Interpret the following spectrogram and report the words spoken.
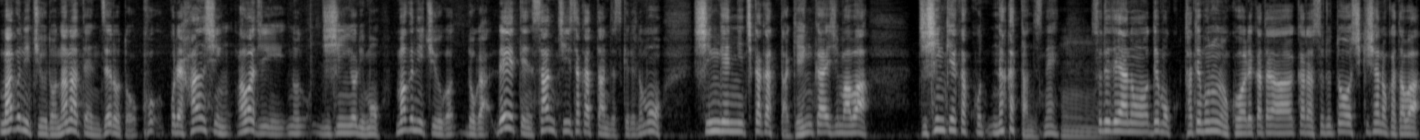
マグニチュード7.0とこれ阪神・淡路の地震よりもマグニチュードが0.3小さかったんですけれども震源に近かった玄界島は地震計画なかったんですね。それであのでも建物の壊れ方からすると指揮者の方は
